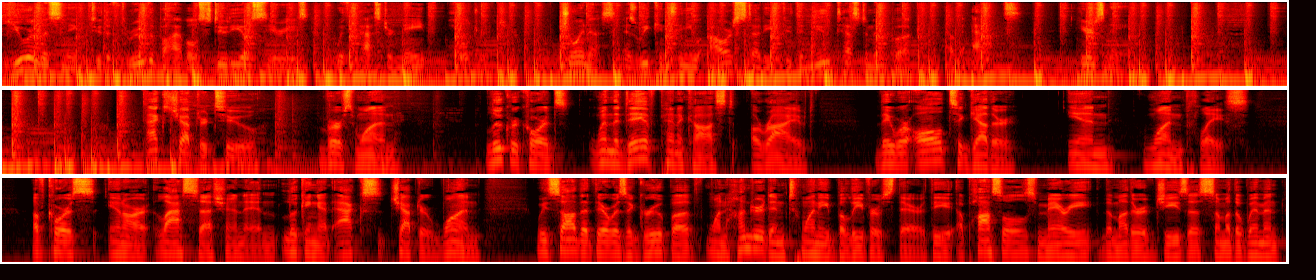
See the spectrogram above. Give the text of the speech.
You are listening to the Through the Bible studio series with Pastor Nate Holdridge. Join us as we continue our study through the New Testament book of Acts. Here's Nate. Acts chapter 2, verse 1, Luke records When the day of Pentecost arrived, they were all together in one place. Of course, in our last session and looking at Acts chapter 1, we saw that there was a group of 120 believers there the apostles, Mary, the mother of Jesus, some of the women,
